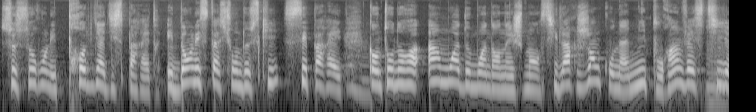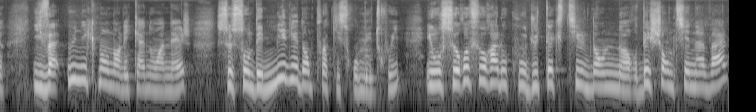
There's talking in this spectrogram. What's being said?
ce seront les premiers à disparaître. Et dans les stations de ski, c'est pareil. Quand on aura un mois de moins d'enneigement, si l'argent qu'on a mis pour investir, il va uniquement dans les canons à neige, ce sont des milliers d'emplois qui seront détruits. Et on se refera le coup du textile dans le nord, des chantiers navals.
